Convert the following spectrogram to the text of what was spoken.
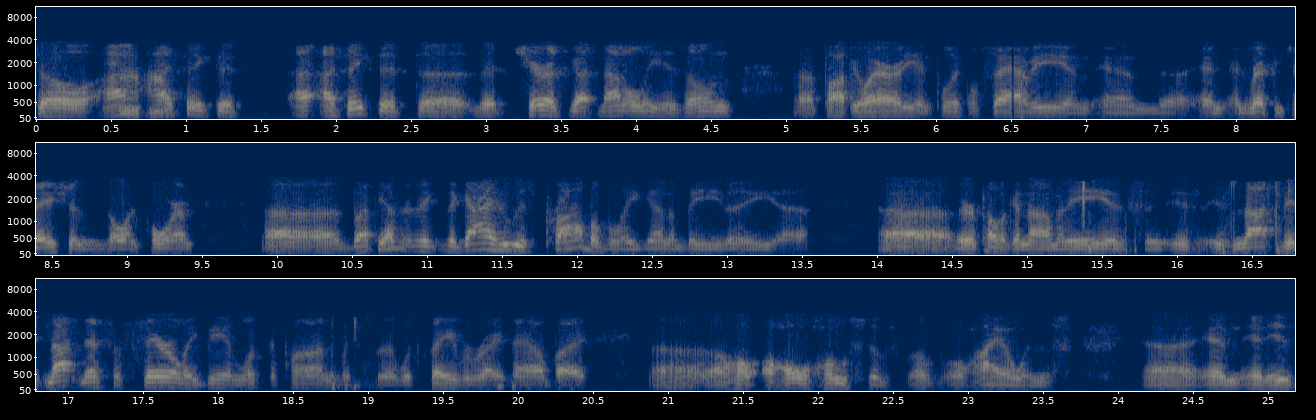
So I, Uh-huh. I think that I, I think that uh, that Sherrod's got not only his own uh, popularity and political savvy and and, uh, and and reputation going for him, uh, but the other the, the guy who is probably going to be the uh, uh, the Republican nominee is is is not not necessarily being looked upon with uh, with favor right now by uh, a, whole, a whole host of, of Ohioans, uh, and and his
